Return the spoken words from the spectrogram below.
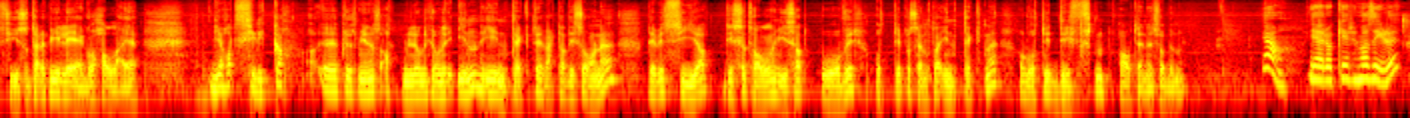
fysioterapi, lege og halvleie. De har hatt ca. Eh, pluss-minus 18 millioner kroner inn i inntekter hvert av disse årene. Dvs. Si at disse tallene viser at over 80% av inntektene har gått til driften av Tennisforbundet. Ja, Gjeråker, hva sier du?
